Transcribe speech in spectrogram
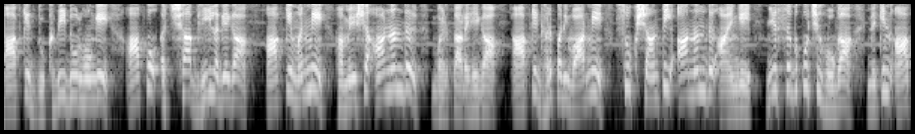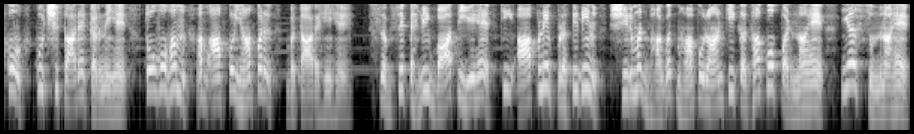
आपके दुख भी दूर होंगे। आपको अच्छा भी लगेगा। आपके मन में हमेशा आनंद बढ़ता रहेगा। आपके घर परिवार में सुख, शांति, आनंद आएँगे। ये सब कुछ होगा, लेकिन आपको कुछ कार्य करने हैं। तो वो हम अब आपको यहाँ पर बता रहे हैं। सबसे पहली बात यह है कि आपने प्रतिदिन श्रीमद् भागवत महापुराण की कथा को पढ़ना है या सुनना है।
